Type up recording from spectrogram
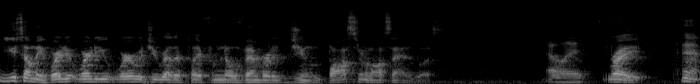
you tell me, where do where do you where would you rather play from November to June, Boston or Los Angeles? L.A. Right.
